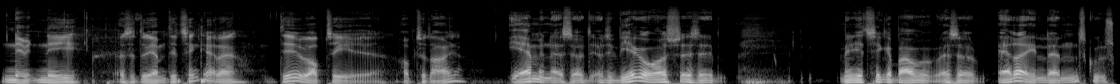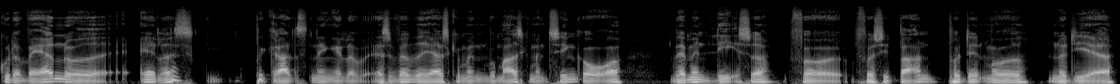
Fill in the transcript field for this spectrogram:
Nej, nej. Altså, det, jamen, det tænker jeg da. Det er jo op til, øh, op til dig. Ja, men altså, og det, og det virker jo også, altså, men jeg tænker bare, altså, er der en eller anden, skulle, skulle der være noget aldersbegrænsning, eller, altså, hvad ved jeg, skal man, hvor meget skal man tænke over, hvad man læser for, for sit barn på den måde, når de er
